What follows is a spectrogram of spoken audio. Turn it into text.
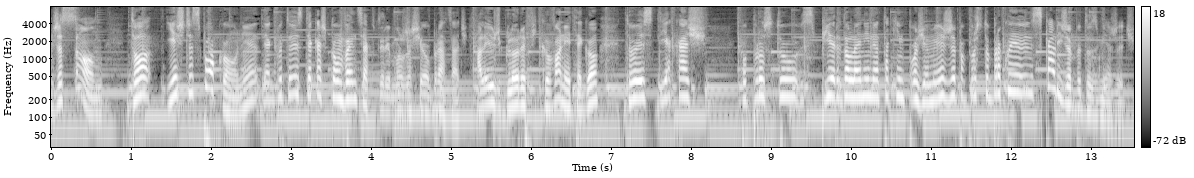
że są, to jeszcze spoko, nie? Jakby to jest jakaś konwencja, w której można się obracać, ale już gloryfikowanie tego to jest jakaś po prostu spierdolenie na takim poziomie, że po prostu brakuje skali, żeby to zmierzyć.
